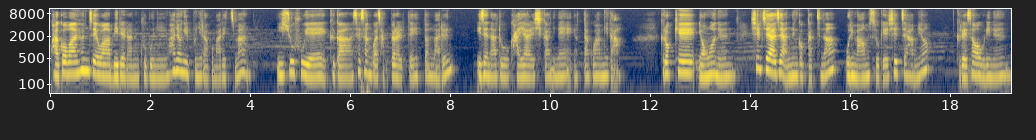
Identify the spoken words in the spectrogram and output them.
과거와 현재와 미래라는 구분이 환영일 뿐이라고 말했지만 2주 후에 그가 세상과 작별할 때 했던 말은 이제 나도 가야 할 시간이네 였다고 합니다. 그렇게 영원은 실제하지 않는 것 같으나 우리 마음 속에 실제하며 그래서 우리는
